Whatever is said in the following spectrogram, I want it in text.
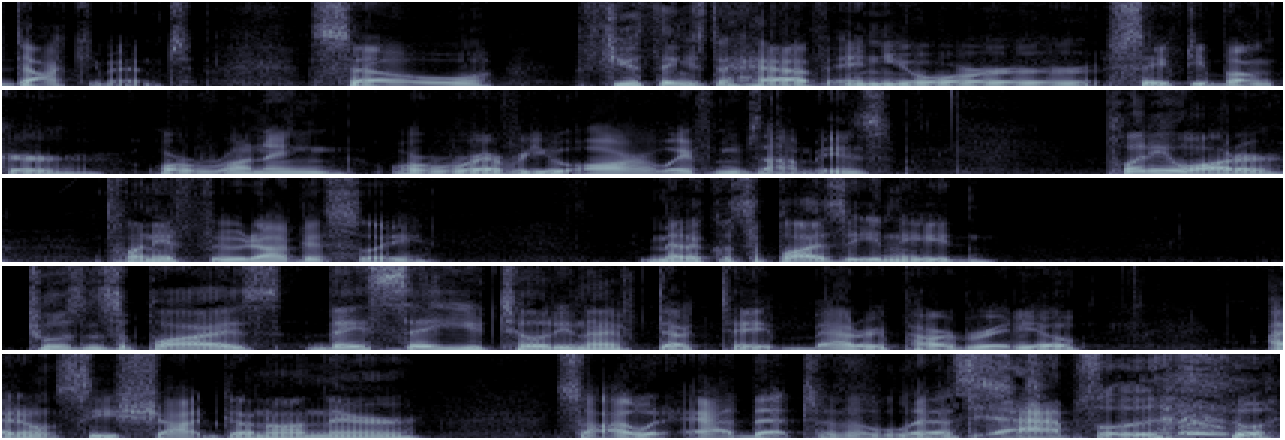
document. So, few things to have in your safety bunker or running or wherever you are away from zombies. Plenty of water, plenty of food, obviously. Medical supplies that you need. Tools and supplies. They say utility knife, duct tape, battery powered radio. I don't see shotgun on there. So I would add that to the list. Absolutely,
